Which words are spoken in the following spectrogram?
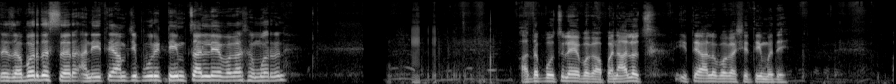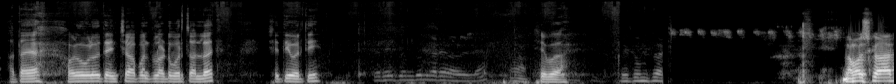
ते जबरदस्त सर. आणि इथे आमची पुरी टीम चालली आहे बघा समोरून. आता पोचलो आहे बघा आपण आलोच. इथे आलो बघा शेतीमध्ये. आता हळूहळू त्यांच्या आपण प्लॉटवर चाललो आहेत शेतीवरती. हे बघा. नमस्कार.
